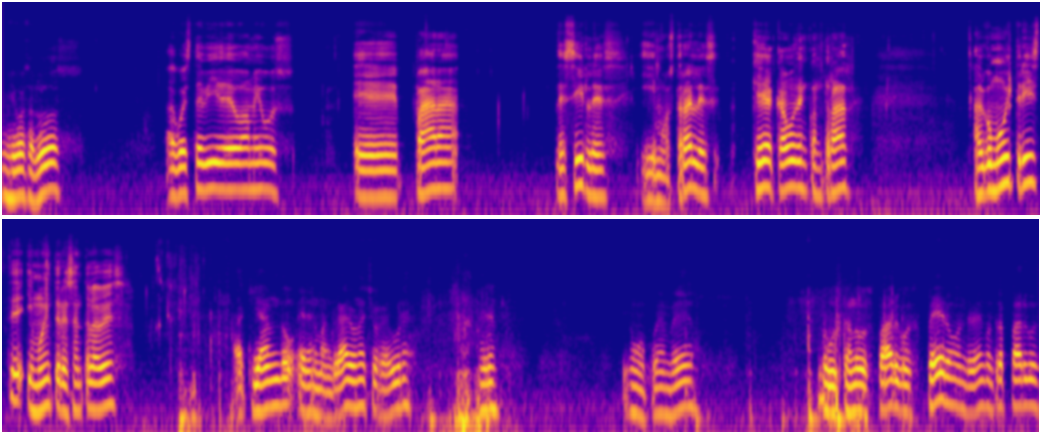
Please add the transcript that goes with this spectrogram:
Amigos, saludos. Hago este video, amigos, eh, para decirles y mostrarles que acabo de encontrar algo muy triste y muy interesante a la vez. Aquí ando en el manglar, una chorradura. Miren, y como pueden ver, ando buscando los pargos, pero donde voy a encontrar pargos,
